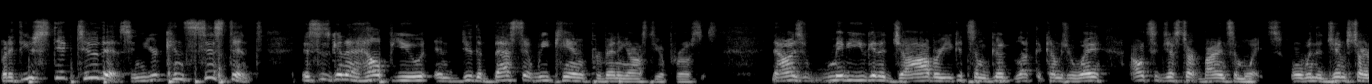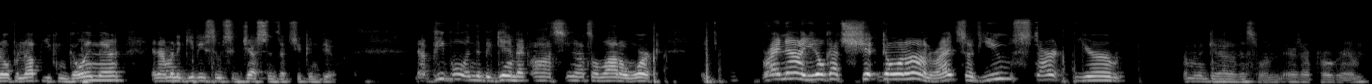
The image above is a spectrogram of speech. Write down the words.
but if you stick to this and you're consistent, this is going to help you and do the best that we can with preventing osteoporosis. Now, as maybe you get a job or you get some good luck that comes your way, I would suggest start buying some weights. Or when the gyms start opening up, you can go in there and I'm going to give you some suggestions that you can do. Now, people in the beginning like, oh, it's you know, it's a lot of work. If, right now, you don't got shit going on, right? So if you start your, I'm going to get out of this one. There's our program.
